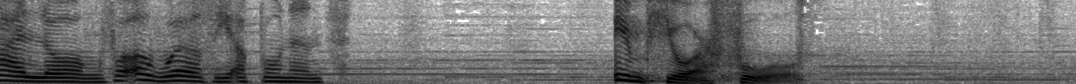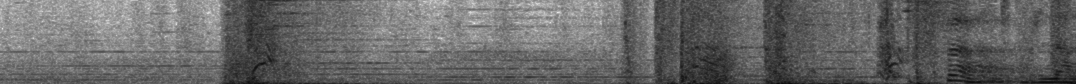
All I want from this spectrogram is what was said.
I long for a worthy opponent. Impure fools. First blood.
